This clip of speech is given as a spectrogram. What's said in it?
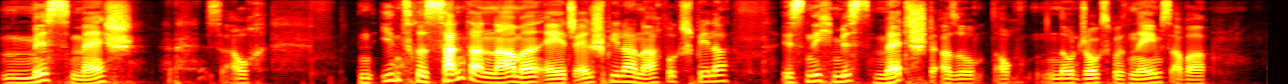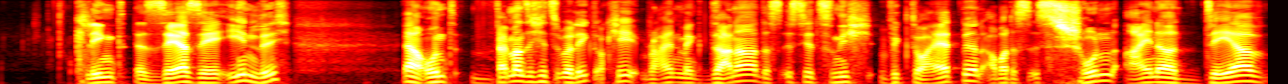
Mismash. Ist auch ein interessanter Name, AHL-Spieler, Nachwuchsspieler ist nicht mismatched, also auch no jokes with names, aber klingt sehr, sehr ähnlich. Ja, und wenn man sich jetzt überlegt, okay, Ryan McDonough, das ist jetzt nicht Victor Hedman, aber das ist schon einer der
